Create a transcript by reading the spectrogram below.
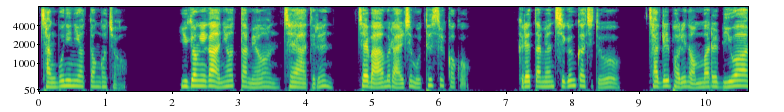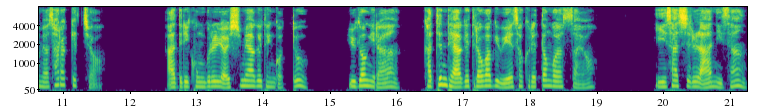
장본인이었던 거죠. 유경이가 아니었다면 제 아들은 제 마음을 알지 못했을 거고 그랬다면 지금까지도 자길 버린 엄마를 미워하며 살았겠죠. 아들이 공부를 열심히 하게 된 것도 유경이랑 같은 대학에 들어가기 위해서 그랬던 거였어요. 이 사실을 안 이상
